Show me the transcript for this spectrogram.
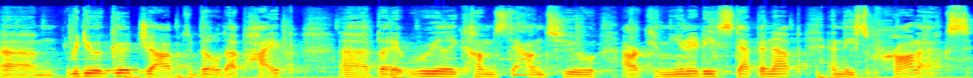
Um, we do a good job to build up hype, uh, but it really comes down to our community stepping up and these products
